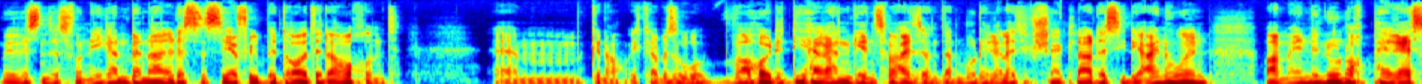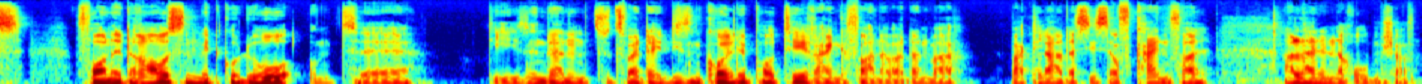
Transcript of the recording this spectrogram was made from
Wir wissen das von Egan Bernal, dass das sehr viel bedeutet auch und ähm, genau, ich glaube, so war heute die Herangehensweise und dann wurde relativ schnell klar, dass sie die einholen. War am Ende nur noch Perez vorne draußen mit Godot und äh, die sind dann zu zweit in diesen Col de Porte reingefahren, aber dann war, war klar, dass sie es auf keinen Fall alleine nach oben schaffen.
